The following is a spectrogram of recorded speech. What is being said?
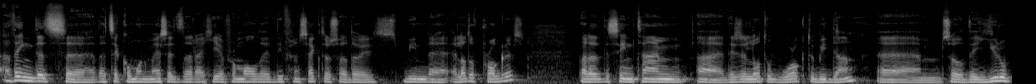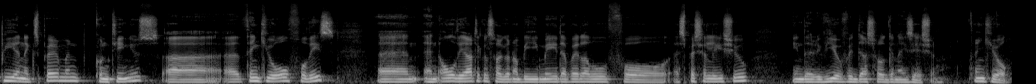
I think that's uh, that's a common message that I hear from all the different sectors. So there's been uh, a lot of progress, but at the same time uh, there's a lot of work to be done. Um, so the European experiment continues. Uh, uh, thank you all for this, and, and all the articles are going to be made available for a special issue in the review of industrial organization. Thank you all.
